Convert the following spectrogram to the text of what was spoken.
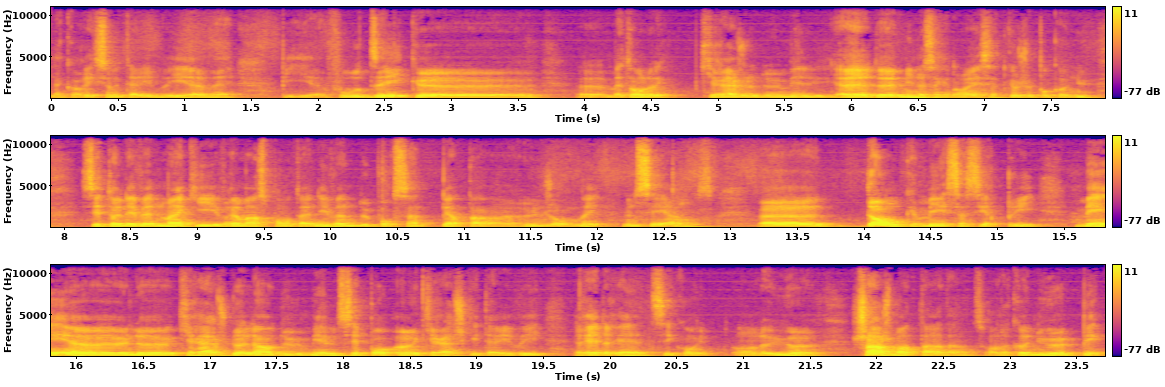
la correction est arrivée. Euh, puis, il euh, faut dire que, euh, mettons, le tirage de, 2000, de 1987 que je n'ai pas connu, c'est un événement qui est vraiment spontané, 22% de perte en une journée, une séance. donc, mais ça s'est repris. Mais le crash de l'an 2000, c'est pas un crash qui est arrivé raide, c'est qu'on a eu un changement de tendance. On a connu un pic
